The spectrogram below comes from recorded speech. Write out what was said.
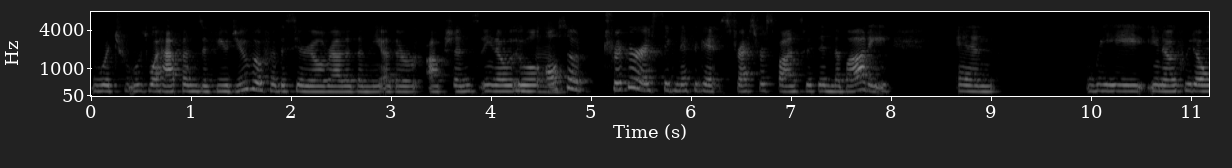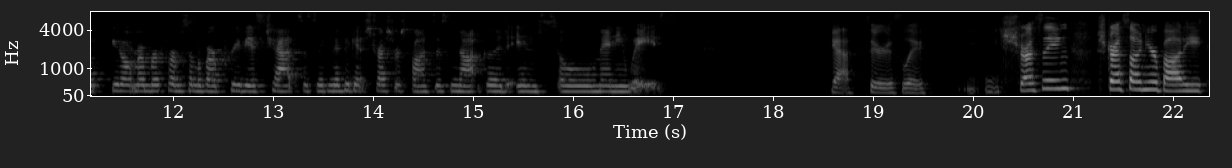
which was what happens if you do go for the cereal rather than the other options, you know, it will Mhm. also trigger a significant stress response within the body. And we, you know, if we don't you don't remember from some of our previous chats, a significant stress response is not good in so many ways. Yeah, seriously. Stressing, stress on your body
